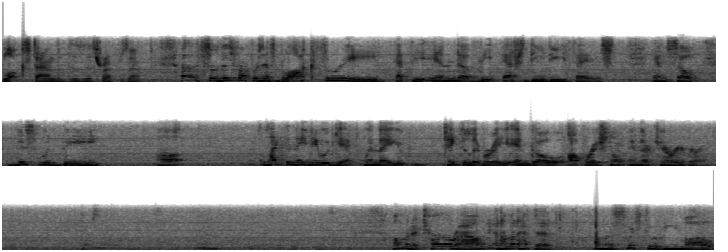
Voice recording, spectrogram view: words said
block standard does this represent? Uh, so this represents block three at the end of the SDD phase. And so this would be uh, like the Navy would get when they take delivery and go operational in their carrier variant. I'm going to turn around and I'm going to have to, I'm going to switch to a B model.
